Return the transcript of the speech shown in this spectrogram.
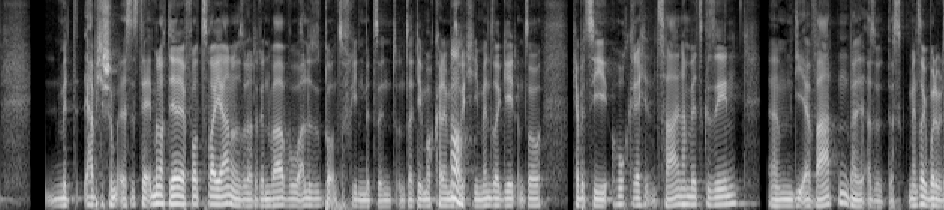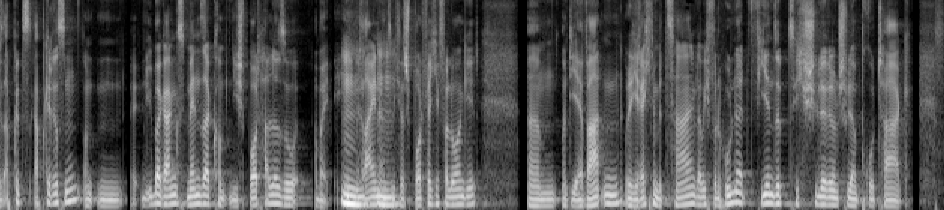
mit, habe ich ja schon, es ist der immer noch der, der vor zwei Jahren oder so da drin war, wo alle super unzufrieden mit sind und seitdem auch keiner mehr so Oh. richtig in die Mensa geht und so. Ich habe jetzt die hochgerechneten Zahlen, haben wir jetzt gesehen, ähm, die erwarten, weil, also das Mensa-Gebäude wird jetzt abge abgerissen und ein, ein Übergangsmensa kommt in die Sporthalle, so, aber hinten Mhm, rein, also mhm. nicht, dass Sportfläche verloren geht. Ähm, und die erwarten oder die rechnen mit Zahlen, glaube ich, von 174 Schülerinnen und Schülern pro Tag.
